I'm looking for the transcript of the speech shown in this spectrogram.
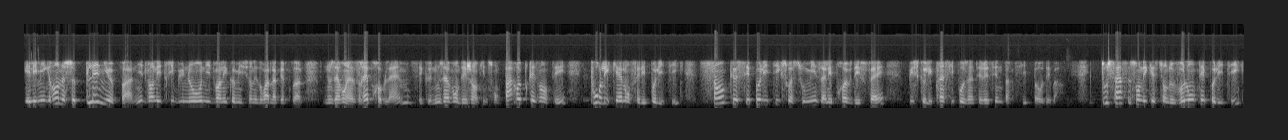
et les migrants ne se plaignent pas, ni devant les tribunaux, ni devant les commissions des droits de la personne. Nous avons un vrai problème, c'est que nous avons des gens qui ne sont pas représentés, pour lesquels on fait des politiques, sans que ces politiques soient soumises à l'épreuve des faits, puisque les principaux intéressés ne participent pas au débat. Tout ça, ce sont des questions de volonté politique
